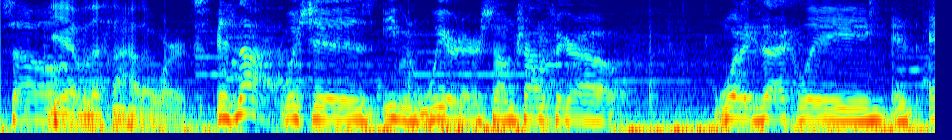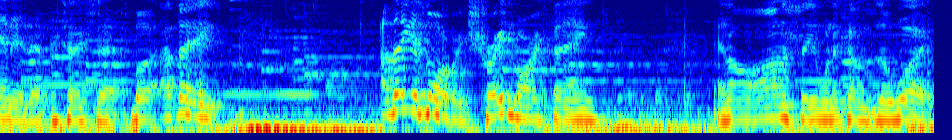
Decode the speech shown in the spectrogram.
So Yeah, but that's not how that works. it's not, which is even weirder. So I'm trying to figure out what exactly is in it that protects that. But I think I think it's more of a trademark thing. And all honesty, when it comes to what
